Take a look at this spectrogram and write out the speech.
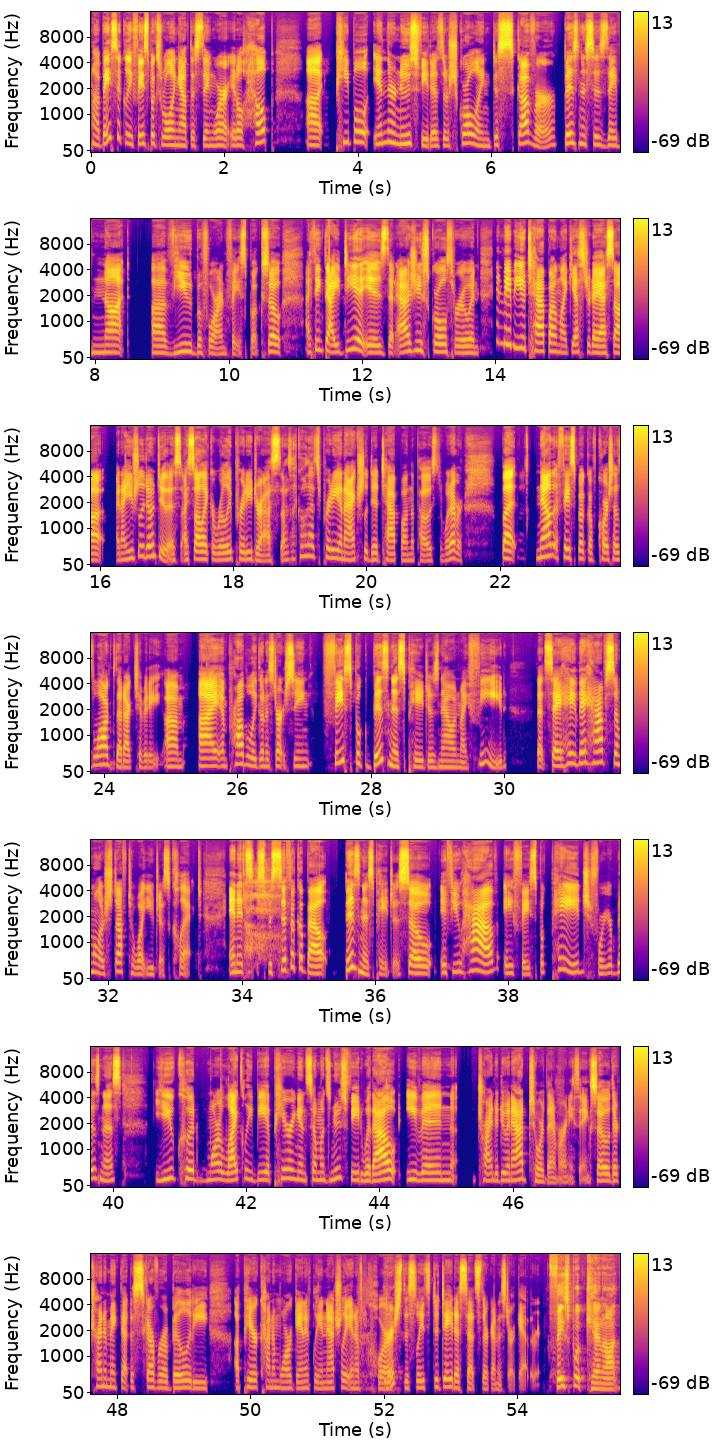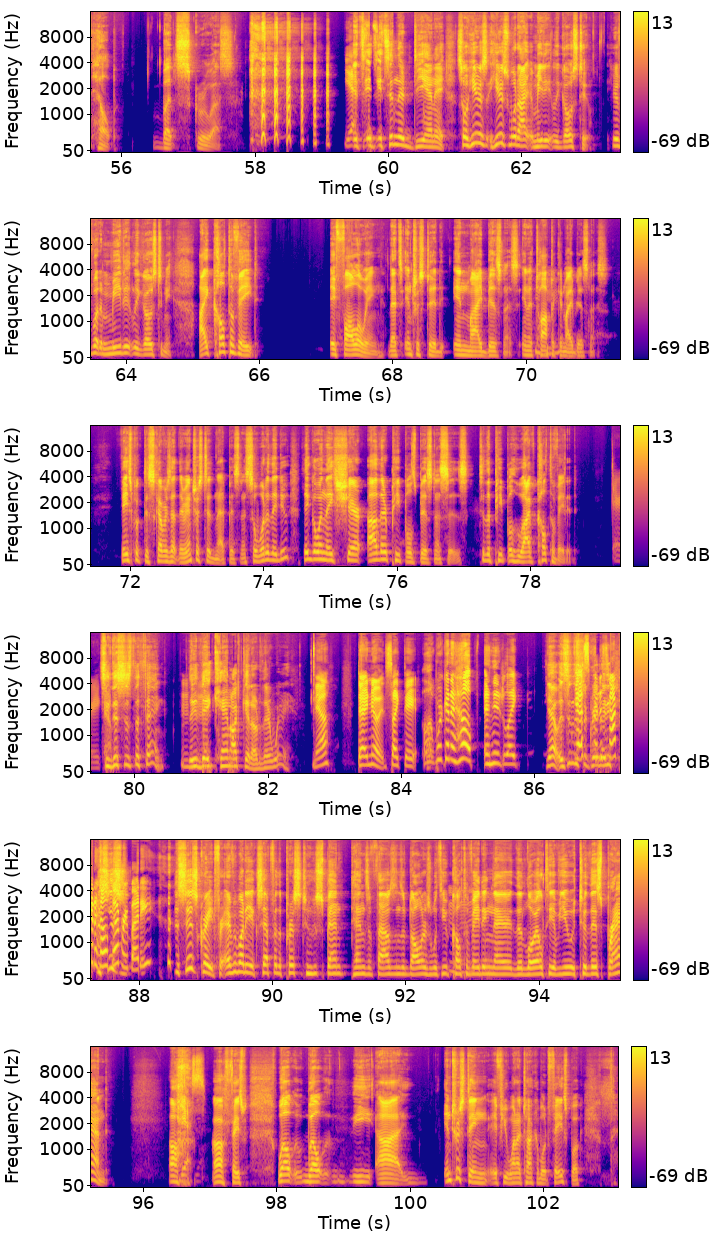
uh, basically, Facebook's rolling out this thing where it'll help uh, people in their newsfeed as they're scrolling discover businesses they've not uh, viewed before on Facebook. So I think the idea is that as you scroll through and and maybe you tap on like yesterday I saw and I usually don't do this. I saw like a really pretty dress. I was like, "Oh, that's pretty." And I actually did tap on the post and whatever. But now that Facebook of course has logged that activity, um, I am probably going to start seeing Facebook business pages now in my feed that say, "Hey, they have similar stuff to what you just clicked." And it's specific about business pages. So if you have a Facebook page for your business, you could more likely be appearing in someone's newsfeed without even trying to do an ad toward them or anything. So they're trying to make that discoverability appear kind of more organically and naturally. And of course, this leads to data sets they're going to start gathering. Facebook cannot help but screw us. Yes. It's, it's it's in their DNA. So here's here's what I immediately goes to. Here's what immediately goes to me. I cultivate a following that's interested in my business, in a topic Mhm. in my business. Facebook discovers that they're interested in that business. So what do they do? They go and they share other people's businesses to the people who I've cultivated. there you See, go. this is the thing. They, Mhm. they cannot get out of their way. yeah. I know. It's like they, oh, we're going to help. And you're like, Yeah, isn't this yes, a great Yes, but it's idea? not going to help is- everybody. this is great for everybody except for the person who spent tens of thousands of dollars with you Mhm. cultivating their the loyalty of you to this brand. Oh, yes. oh, Facebook. Well, well, the uh, interesting if you want to talk about Facebook,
